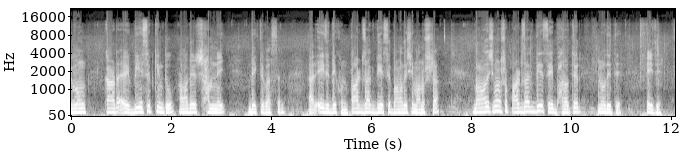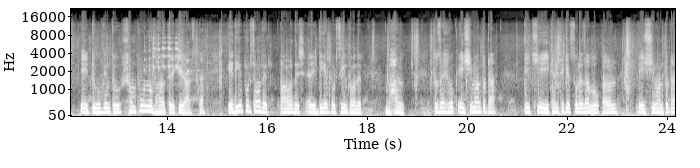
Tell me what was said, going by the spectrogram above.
এবং কাটা বিএসএফ কিন্তু আমাদের সামনেই দেখতে পাচ্ছেন। আর এই যে দেখুন, পাট জাগ দিয়েছে বাংলাদেশি মানুষরা। বাংলাদেশি মানুষরা পাট জাগ দিয়েছে ভারতের নদীতে। এই যে এইটুকু কিন্তু সম্পূর্ণ ভারতের একটি রাস্তা। এদিকে পড়ছে আমাদের বাংলাদেশ আর এইদিকে পড়ছে কিন্তু আমাদের ভারত। তো যাই হোক এই সীমান্তটা দেখিয়ে এখান থেকে চলে যাব কারণ এই সীমান্তটা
